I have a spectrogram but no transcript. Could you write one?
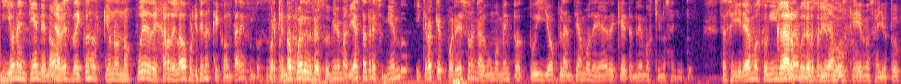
Y uno entiende, ¿no? Y a veces hay cosas que uno no puede dejar de lado porque tienes que contar eso. Entonces porque no puedes resumir. más. Ya estás resumiendo y creo que por eso en algún momento tú y yo planteamos la idea de que tendríamos que irnos a YouTube. O sea, seguiremos con Instagram, pero tendríamos que irnos a YouTube.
